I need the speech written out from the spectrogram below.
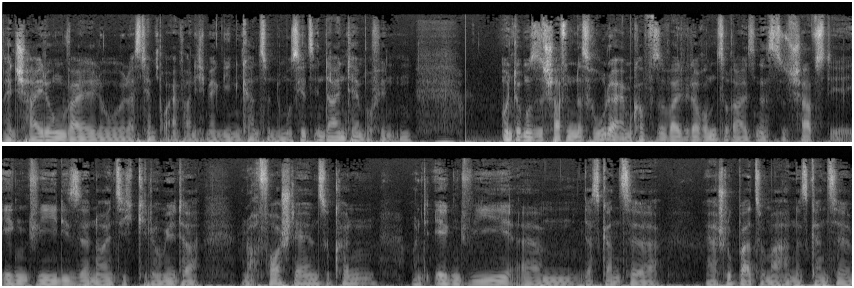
Entscheidung, weil du das Tempo einfach nicht mehr gehen kannst und du musst jetzt in dein Tempo finden. Und du musst es schaffen, das Ruder im Kopf so weit wieder rumzureißen, dass du es schaffst, irgendwie diese 90 Kilometer noch vorstellen zu können und irgendwie ähm, das Ganze ja, schluckbar zu machen, das Ganze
